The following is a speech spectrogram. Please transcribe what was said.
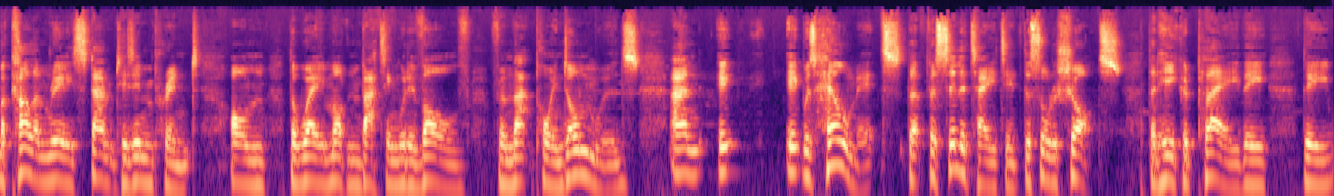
McCullum really stamped his imprint on the way modern batting would evolve from that point onwards. And it it was helmets that facilitated the sort of shots that he could play, the the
